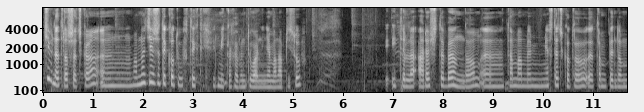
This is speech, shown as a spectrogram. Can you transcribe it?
dziwne troszeczkę. Yy, mam nadzieję, że tylko tu w tych, tych filmikach ewentualnie nie ma napisów. I, i tyle, a resztę będą. Yy, tam mamy miasteczko, to yy, tam będą...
